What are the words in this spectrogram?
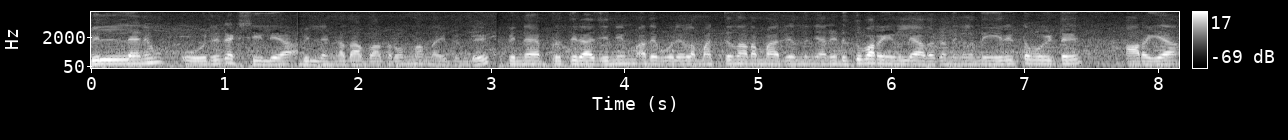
വില്ലനും ഒരു രക്ഷയില്ല. വില്ലൻ കഥാപാത്രവും നന്നായിട്ടുണ്ട്. പിന്നെ പൃഥ്വിരാജിനെയും അതേപോലെയുള്ള മറ്റു നടന്മാരെയൊന്നും ഞാൻ എടുത്തു പറയുന്നില്ല. അതൊക്കെ നിങ്ങൾ നേരിട്ട് പോയിട്ട് അറിയുക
